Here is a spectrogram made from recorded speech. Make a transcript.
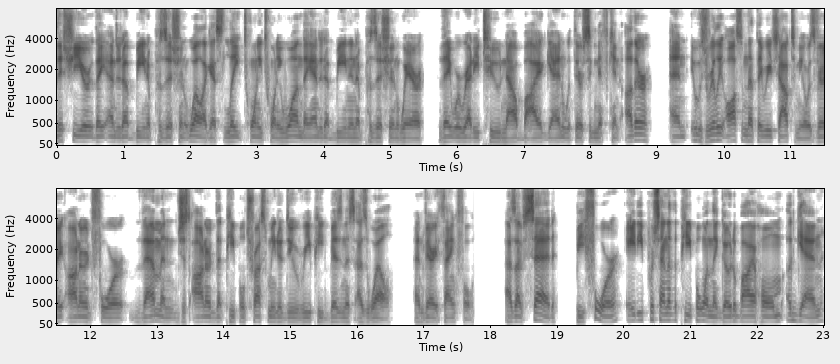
This year, they ended up being a position, well, I guess late 2021, they ended up being in a position where they were ready to now buy again with their significant other. And it was really awesome that they reached out to me. I was very honored for them and just honored that people trust me to do repeat business as well, and very thankful. As I've said before, 80% of the people, when they go to buy a home again,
